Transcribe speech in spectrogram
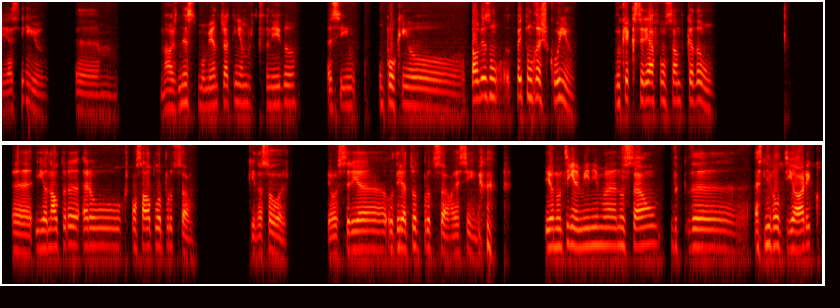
É assim, eu, um, nós nesse momento já tínhamos definido assim um pouquinho, talvez um, feito um rascunho do que é que seria a função de cada um. Uh, e eu na altura era o responsável pela produção, que ainda sou hoje. Eu seria o diretor de produção, é assim. eu não tinha a mínima noção de, de a nível teórico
